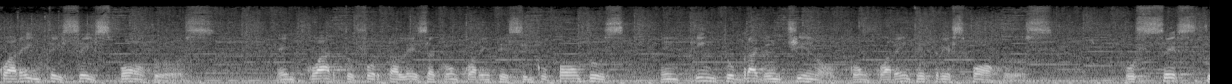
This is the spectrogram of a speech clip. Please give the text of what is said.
46 pontos. Em quarto, Fortaleza com 45 pontos. Em quinto, Bragantino com 43 pontos. O sexto,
